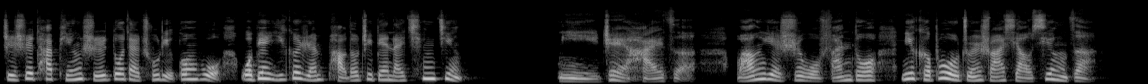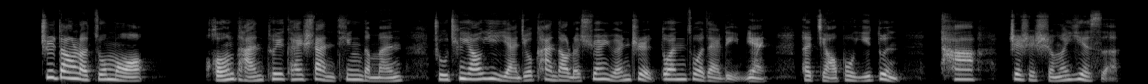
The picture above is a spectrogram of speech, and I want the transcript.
只是他平时多在处理公务，我便一个人跑到这边来清静。你这孩子，王爷事务繁多，你可不准耍小性子。知道了，祖母。红檀推开膳厅的门，楚清瑶一眼就看到了轩辕志端坐在里面。他脚步一顿，他这是什么意思？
